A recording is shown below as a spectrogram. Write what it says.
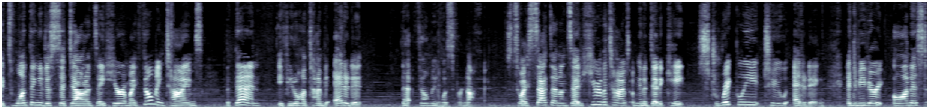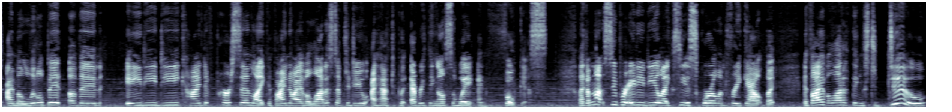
It's one thing to just sit down and say, here are my filming times, but then if you don't have time to edit it, that filming was for nothing. So I sat down and said, here are the times I'm gonna dedicate strictly to editing. And to be very honest, I'm a little bit of an ADD kind of person. Like if I know I have a lot of stuff to do, I have to put everything else away and focus. Like I'm not super ADD, like see a squirrel and freak out, but if I have a lot of things to do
